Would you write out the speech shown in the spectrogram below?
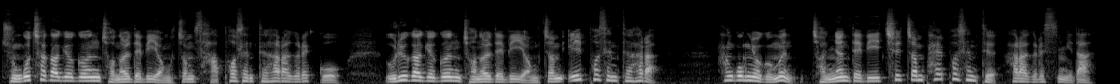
중고차 가격은 전월 대비 0.4% 하락을 했고 의류 가격은 전월 대비 0.1% 하락, 항공요금은 전년 대비 7.8% 하락을 했습니다.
